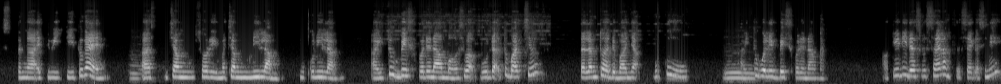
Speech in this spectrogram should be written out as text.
setengah aktiviti tu kan. Hmm. Uh, macam sorry macam nilam. Buku nilam. Ha, itu base kepada nama sebab budak tu baca dalam tu ada banyak buku. Hmm. Ha, itu boleh base kepada nama. Okey ni dah selesai lah. Selesai kat sini.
